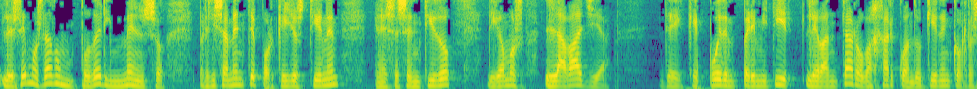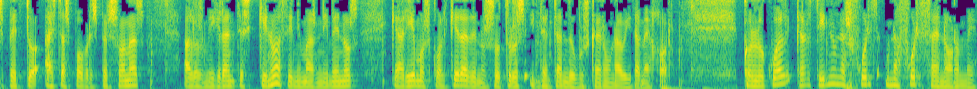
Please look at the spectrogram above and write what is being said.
les hemos dado un poder inmenso, precisamente porque ellos tienen, en ese sentido, digamos, la valla de que pueden permitir levantar o bajar cuando quieren con respecto a estas pobres personas, a los migrantes, que no hacen ni más ni menos que haríamos cualquiera de nosotros intentando buscar una vida mejor. Con lo cual, claro, tiene una fuerza, una fuerza enorme.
